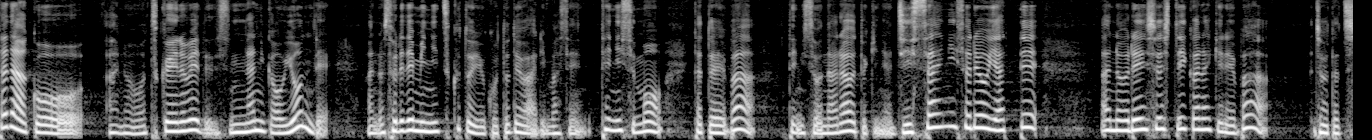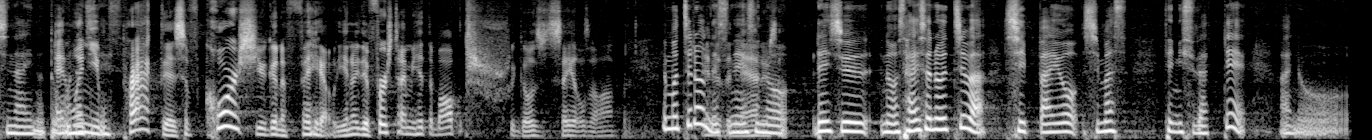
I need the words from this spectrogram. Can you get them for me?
ただこうあの机の上でですね何かを読んで。あのそれで身につくということではありません。テニスも例えばテニスを習うときには実際にそれをやってあの練習していかなければ上達しないのと And 同 when じ you です。Practice, of course you're gonna fail. You know, the first time you hit the ball, it goes sails off. でもちろんですねその練習の最初のうちは失敗をします。テニスだってあの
